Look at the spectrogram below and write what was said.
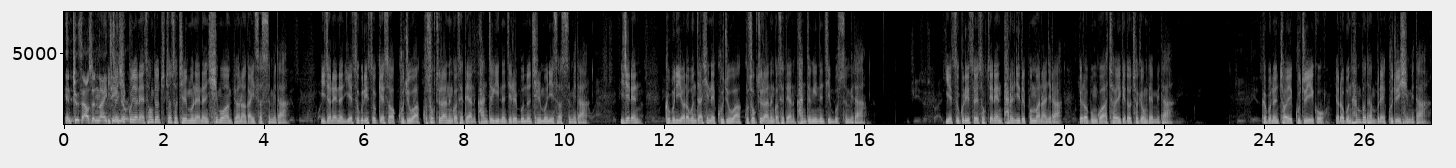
there was 2019년에 성전 추천서 질문에는 심오한 변화가 있었습니다. 이전에는 예수 그리스도께서 구주와 구속주라는 것에 대한 간증이 있는지를 묻는 질문이 있었습니다. 이제는 그분이 여러분 자신의 구주와 구속주라는 것에 대한 간증이 있는지 묻습니다. 예수 그리스도의 속죄는 다른 이들뿐만 아니라 여러분과 저에게도 적용됩니다. 그분은 저의 구주이고 여러분 한분한 분의 구주이십니다.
